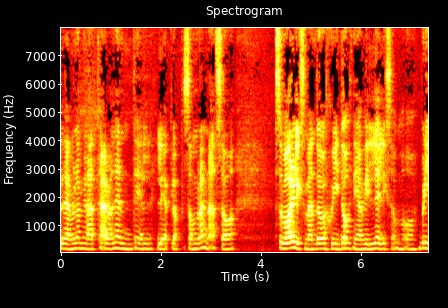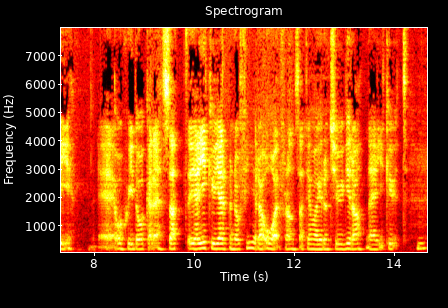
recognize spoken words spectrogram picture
även om jag tävlade en del löplopp på somrarna så, så var det liksom ändå skidåkning jag ville liksom att bli. Eh, och skidåkare. Så att jag gick ju Järpen då fyra år, från så att jag var ju runt 20 då när jag gick ut. Mm.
